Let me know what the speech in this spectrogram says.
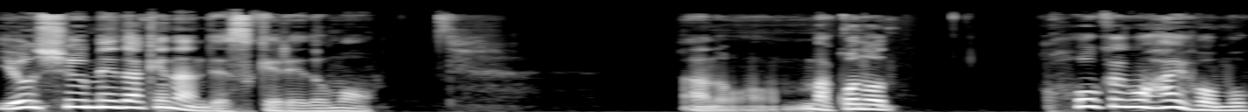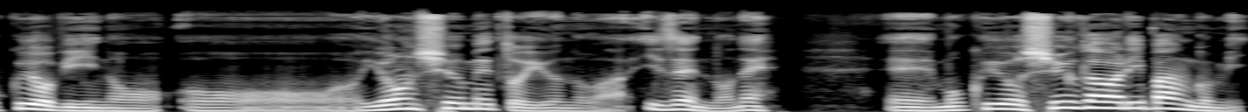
4週目だけなんですけれども、あの、まあ、この放課後配報木曜日の4週目というのは以前のね、えー、木曜週替わり番組、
